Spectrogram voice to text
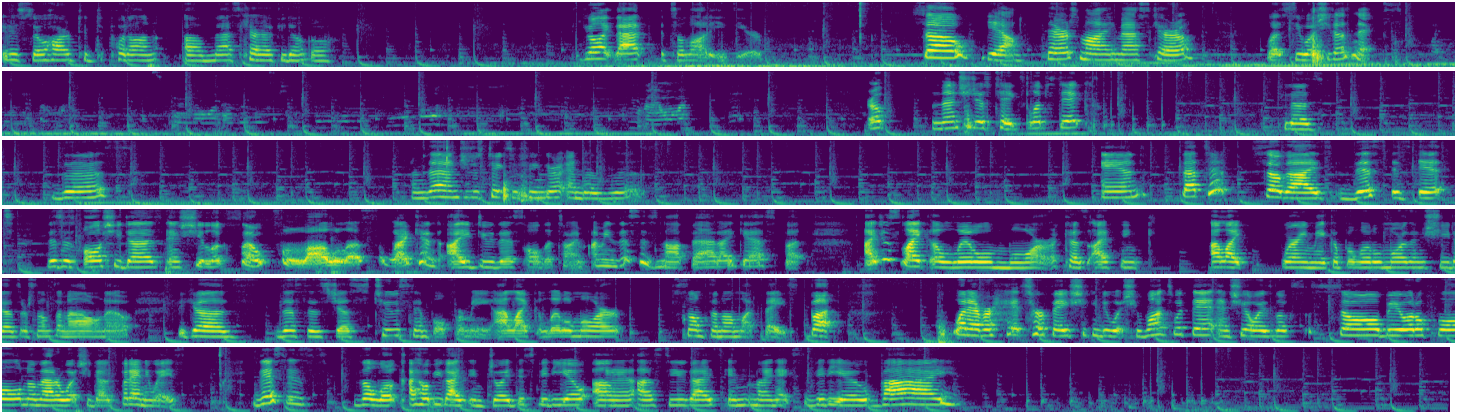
It is so hard to, to put on a mascara if you don't go go like that, it's a lot easier. So, yeah, there's my mascara. Let's see what she does next. Oh, and then she just takes lipstick. She does this. And then she just takes her finger and does this. And that's it. So guys, this is it. This is all she does and she looks so flawless. Why can't I do this all the time? I mean, this is not bad, I guess, but I just like a little more because I think I like wearing makeup a little more than she does or something. I don't know. Because this is just too simple for me. I like a little more something on my face. But whatever, it's her face. She can do what she wants with it, and she always looks so beautiful no matter what she does. But anyways, this is the look. I hope you guys enjoyed this video, um, and I'll see you guys in my next video. Bye!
